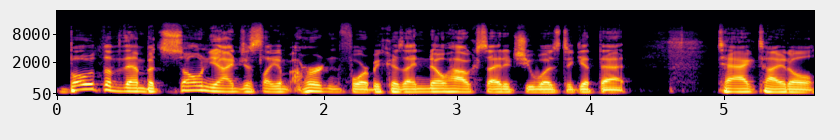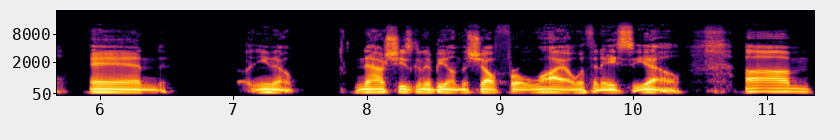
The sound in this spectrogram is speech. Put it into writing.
both of them, but Sonya, I just like I'm hurting for because I know how excited she was to get that tag title, and you know now she's going to be on the shelf for a while with an ACL. Um,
